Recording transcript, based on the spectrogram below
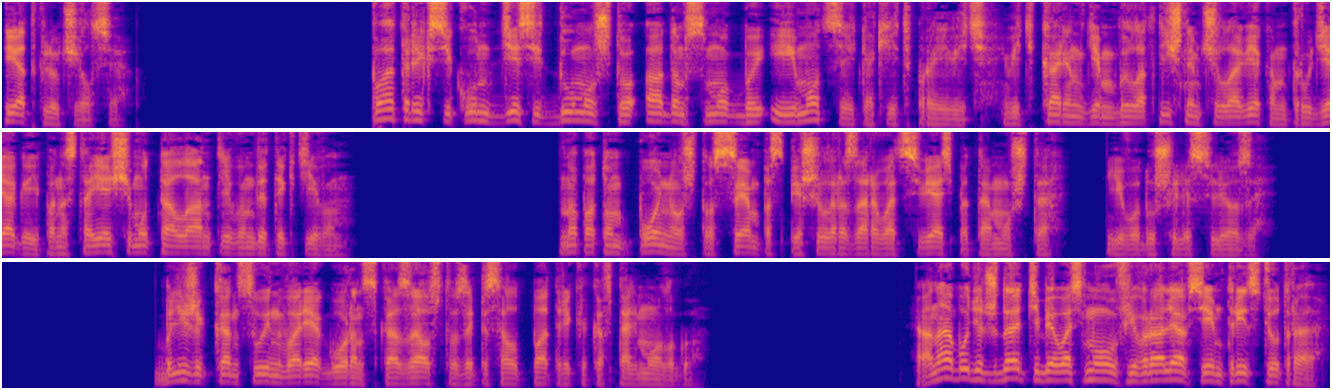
И отключился. Патрик секунд десять думал, что Адам смог бы и эмоции какие-то проявить, ведь Карингем был отличным человеком, трудягой и по-настоящему талантливым детективом. Но потом понял, что Сэм поспешил разорвать связь, потому что его душили слезы. Ближе к концу января Горан сказал, что записал Патрика к офтальмологу. «Она будет ждать тебя 8 февраля в 7.30 утра»,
